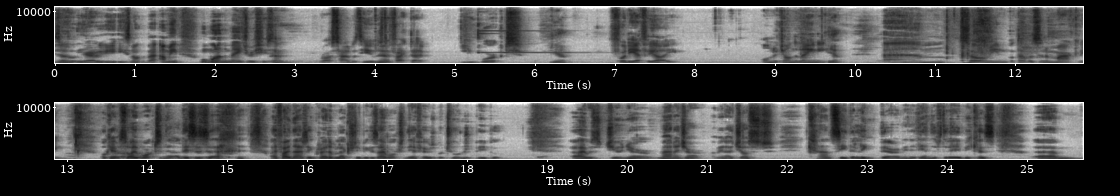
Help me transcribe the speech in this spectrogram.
So yeah, he, he's not the best. I mean, one of the major issues that Ross had with you was Yeah. the fact that you worked Yeah. for the FAI under John Delaney. Yeah. Um, so I mean, but that was in a marketing role. Okay, so I worked in the, this is uh, I find that incredible actually because I worked in the FA with about 200 people. I was junior manager. I mean, I just can't see the link there. I mean, at the end of the day, because um,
